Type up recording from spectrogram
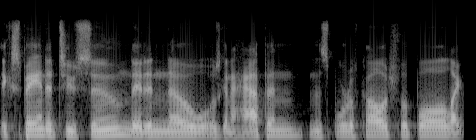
expanded too soon. They didn't know what was going to happen in the sport of college football. Like,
